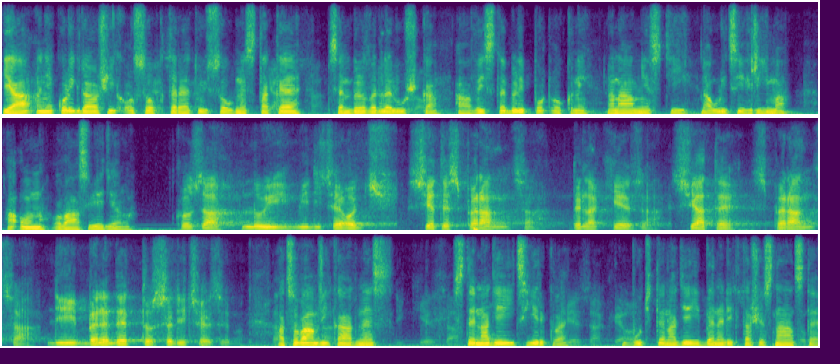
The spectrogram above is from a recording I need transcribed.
Já a několik dalších osob, které tu jsou dnes také, jsem byl vedle lůžka a vy jste byli pod okny, na náměstí, na ulicích Říma a on o vás věděl. Cosa lui mi dice oggi? Siete speranza della Chiesa, siate speranza di Benedetto XVI. A co vám říká dnes? Jste nadějí církve. Buďte nadějí Benedikta XVI.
